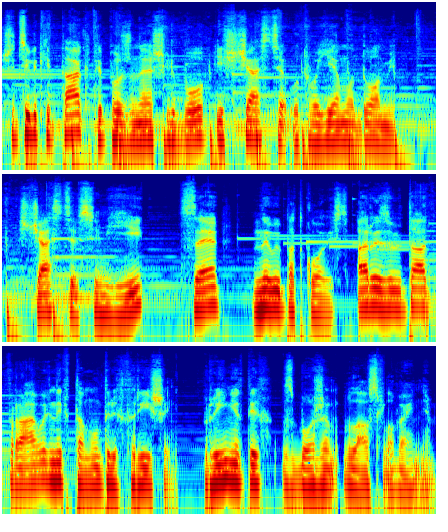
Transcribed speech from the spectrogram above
що тільки так ти пожнеш любов і щастя у твоєму домі. Щастя в сім'ї це не випадковість, а результат правильних та мудрих рішень, прийнятих з Божим благословенням.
